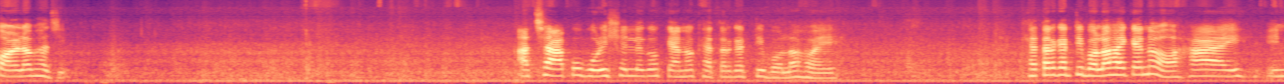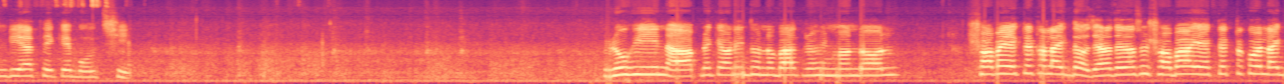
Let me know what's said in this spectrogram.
করলা ভাজি। আচ্ছা আপু, বরিশাল লেগো কেন খেতারগাট্টি বলা হয়? খেতারগাট্টি বলা হয় কেন? হাই, ইন্ডিয়া থেকে বলছি। রোহিন, আপনাকে অনেক ধন্যবাদ, রোহিন মন্ডল সবাই একটা একটা লাইক দাও। যারা যারা আছো, সবাই একটা একটা করে লাইক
